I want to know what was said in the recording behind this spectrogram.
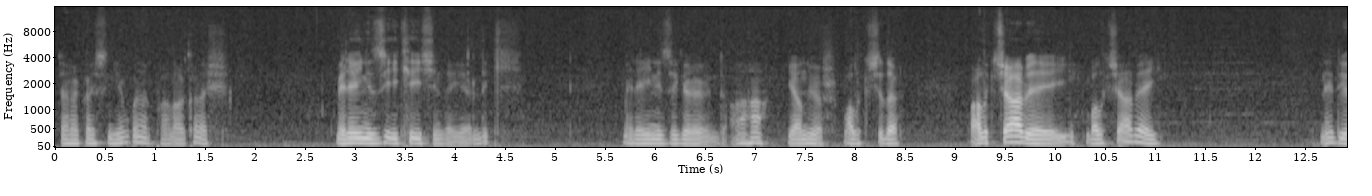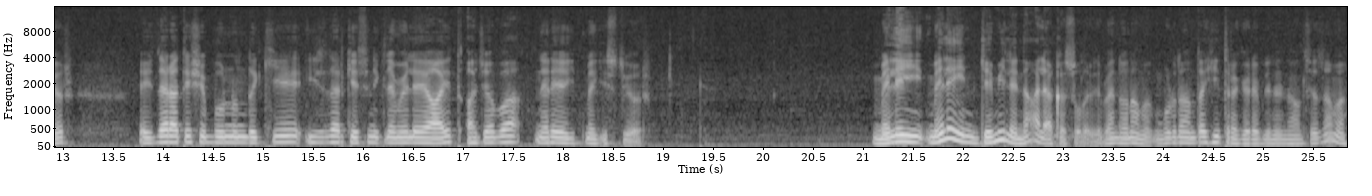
Ejderha kalesi niye bu kadar pahalı arkadaş? Meleğin izi 2 içinde geldik. Meleğin izi görevinde. Aha yanıyor. Balıkçı da. Balıkçı abi. Balıkçı abi. Ne diyor? Ejder ateşi burnundaki izler kesinlikle meleğe ait. Acaba nereye gitmek istiyor? Meleğin, meleğin gemiyle ne alakası olabilir? Ben de onu anlamadım. Buradan da Hydra görevlilerini alacağız ama.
